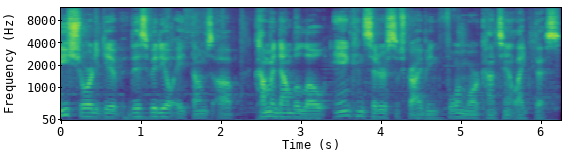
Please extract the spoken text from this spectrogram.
be sure to give this video a thumbs up, comment down below, and consider subscribing for more content like this.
